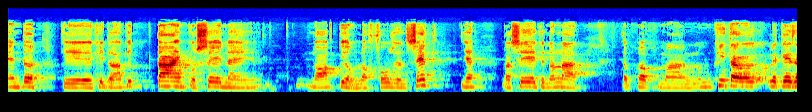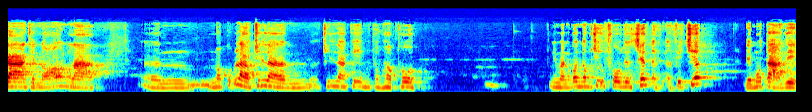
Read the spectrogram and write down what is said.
enter. Thì khi đó cái time của C này nó kiểu là frozen set nhé và C thì nó là tập hợp mà khi ta liệt kê ra thì nó là ờ, nó cũng là chính là chính là cái tập hợp thôi. Nhưng mà nó có đóng chữ frozen set ở, ở phía trước. Để mô tả gì?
